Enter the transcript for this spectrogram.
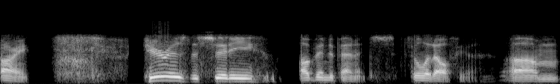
All right. Here is the city of Independence, Philadelphia. Um,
